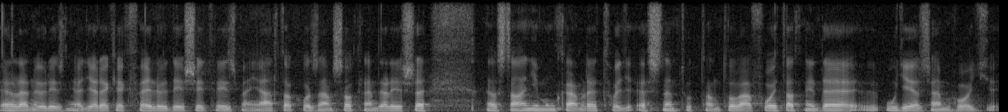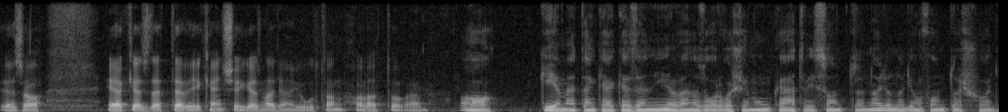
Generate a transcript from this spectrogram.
ellenőrizni a gyerekek fejlődését, részben jártak hozzám szakrendelésre, de aztán annyi munkám lett, hogy ezt nem tudtam tovább folytatni, de úgy érzem, hogy ez a elkezdett tevékenység, ez nagyon jó úton halad tovább. A kiemelten kell kezelni nyilván az orvosi munkát, viszont nagyon-nagyon fontos, hogy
